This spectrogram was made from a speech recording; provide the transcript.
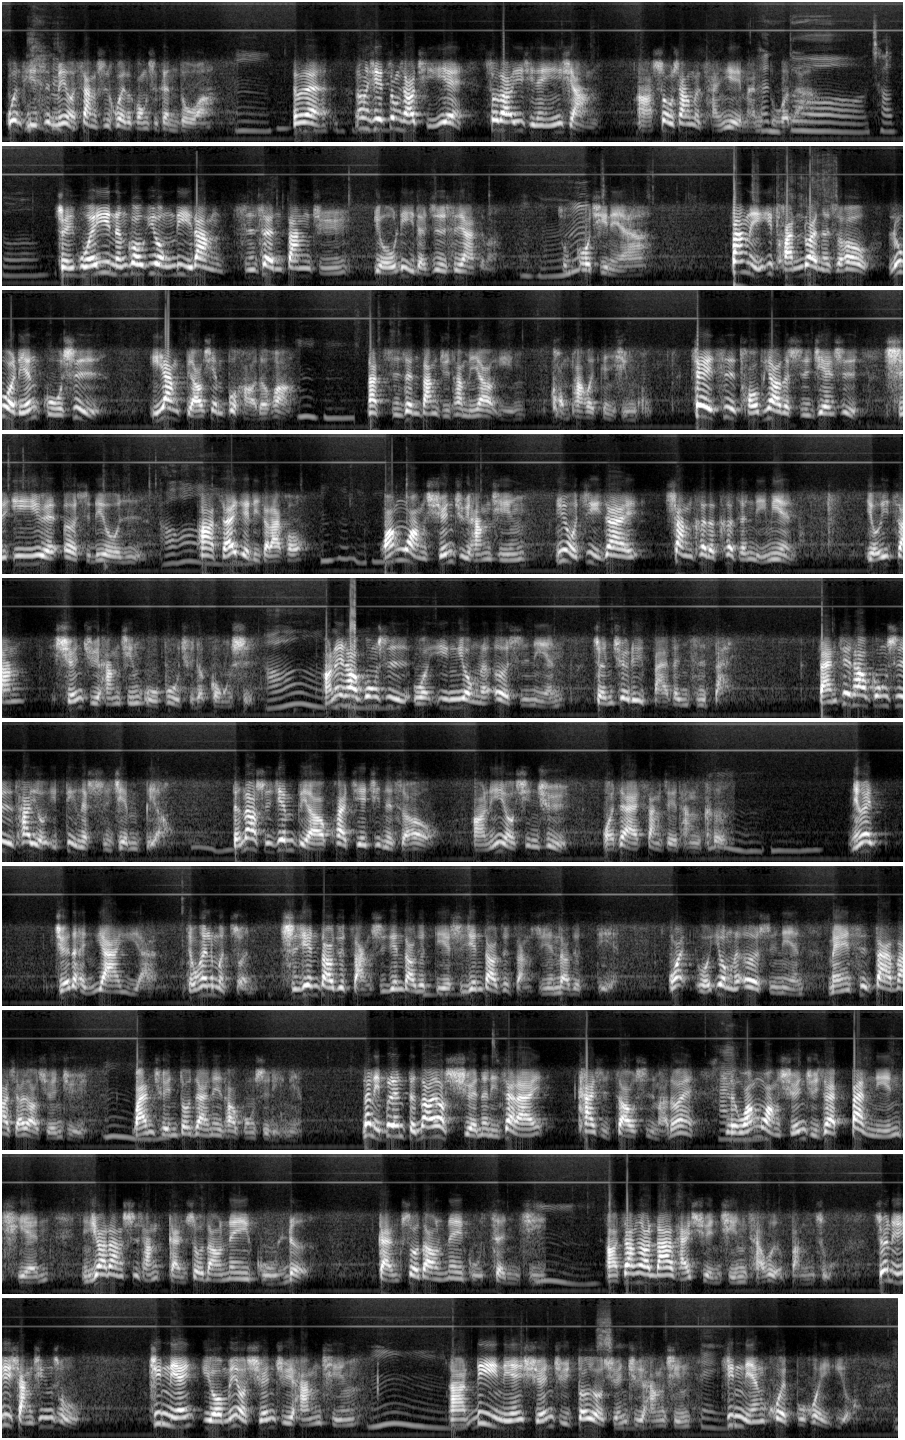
问题是没有上市会的公司更多啊，嗯，对不对？那些中小企业受到疫情的影响。啊，受伤的产业也蛮多的，超多。所以唯一能够用力让执政当局有利的，就是剩下什么？从过去年啊，当你一团乱的时候，如果连股市一样表现不好的话，那执政当局他们要赢，恐怕会更辛苦。这次投票的时间是十一月二十六日。哦。啊，再给你的拉扣。往往选举行情，因为我自己在上课的课程里面。有一张选举行情五部曲的公式哦，好，那套公式我应用了二十年，准确率百分之百。但这套公式它有一定的时间表，等到时间表快接近的时候，啊，你有兴趣，我再来上这堂课。你会觉得很压抑啊，怎么会那么准？时间到就涨，时间到就跌，时间到就涨，时间到就跌。我我用了二十年，每一次大大小小选举，完全都在那套公式里面。那你不能等到要选了，你再来开始造势嘛，对不对？所以往往选举在半年前，你就要让市场感受到那一股热，感受到那一股政绩，啊，这样要拉抬选情才会有帮助。所以你去想清楚，今年有没有选举行情？嗯，啊，历年选举都有选举行情，今年会不会有？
